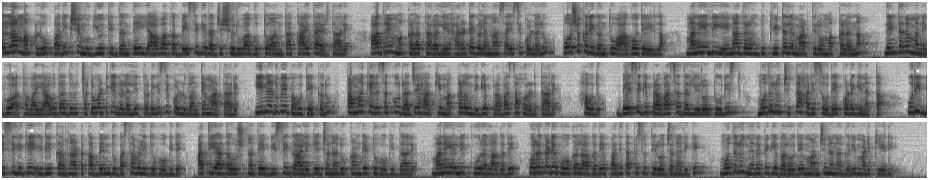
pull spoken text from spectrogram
ಎಲ್ಲ ಮಕ್ಕಳು ಪರೀಕ್ಷೆ ಮುಗಿಯುತ್ತಿದ್ದಂತೆ ಯಾವಾಗ ಬೇಸಿಗೆ ರಜೆ ಶುರುವಾಗುತ್ತೋ ಅಂತ ಕಾಯ್ತಾ ಇರ್ತಾರೆ. ಆದ್ರೆ ಮಕ್ಕಳ ತರಲೆ ಹರಟೆಗಳನ್ನ ಸಹಿಸಿಕೊಳ್ಳಲು ಪೋಷಕರಿಗಂತೂ ಆಗೋದೇ ಇಲ್ಲ. ಮನೆಯಲ್ಲಿ ಏನಾದರೊಂದು ಕೀಟಲೆ ಮಾಡ್ತಿರೋ ಮಕ್ಕಳನ್ನ ನೆಂಟರ ಮನೆಗೂ ಅಥವಾ ಯಾವುದಾದರೂ ಚಟುವಟಿಕೆಗಳಲ್ಲಿ ತೊಡಗಿಸಿಕೊಳ್ಳುವಂತೆ ಮಾಡ್ತಾರೆ. ಈ ನಡುವೆ ಬಹುತೇಕರು ತಮ್ಮ ಕೆಲಸಕ್ಕೂ ರಜೆ ಹಾಕಿ ಮಕ್ಕಳೊಂದಿಗೆ ಪ್ರವಾಸ ಹೊರಡ್ತಾರೆ. ಹೌದು, ಬೇಸಿಗೆ ಪ್ರವಾಸದಲ್ಲಿರೋ ಟೂರಿಸ್ಟ್ ಮೊದಲು ಚಿತ್ತ ಹರಿಸೋದೇ ಕೊಡಗಿನತ್ತ. ಉರಿ ಬಿಸಿಲಿಗೆ ಇಡೀ ಕರ್ನಾಟಕ ಬೆಂದು ಬಸವಳಿದು ಹೋಗಿದೆ. ಅತಿಯಾದ ಉಷ್ಣತೆ, ಬಿಸಿ ಗಾಳಿಗೆ ಜನರು ಕಂಗೆಟ್ಟು ಹೋಗಿದ್ದಾರೆ. ಮನೆಯಲ್ಲಿ ಕೂರಲಾಗದೆ, ಹೊರಗಡೆ ಹೋಗಲಾಗದೆ ಪರಿತಪಿಸುತ್ತಿರೋ ಜನರಿಗೆ ಮೊದಲು ನೆನಪಿಗೆ ಬರೋದೇ ಮಂಜಿನ ನಗರಿ ಮಡಿಕೇರಿ.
